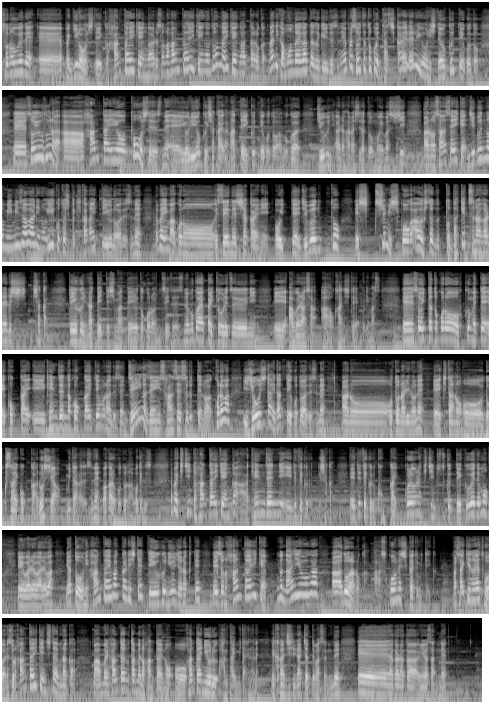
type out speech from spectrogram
その上で、えー、やっぱり議論していく。反対意見がある。その反対意見がどんな意見があったのか。何か問題があった時にですね、やっぱりそういったところに立ち返れるようにしておくっていうこと。えー、そういうふうなあ反対を通してですね、えー、よりよく社会がなっていくっていうことは僕は十分にある話だと思いますし、あの、賛成意見、自分の耳障りのいいことしか聞かないっていうのはですね、やっぱり今この SNS 社会において自分とと、え趣味思考が合う人とだけ繋がれる社会っていう風になっていってしまっているところについてですね、僕はやっぱり強烈に、え、危なさを感じております。えー、そういったところを含めて、えー、国会、えー、健全な国会っていうものはですね、全員が全員賛成するっていうのは、これは異常事態だっていうことはですね、あの、お隣のね、えー、北の独裁国家、ロシアを見たらですね、わかることなわけです。やっぱりきちんと反対意見が健全に出てくる社会、えー、出てくる国会、これをね、きちんと作っていく上でも、えー、我々は野党に反対ばっかりしてっていうふうに言うんじゃなくて、えー、その反対意見の内容がどうなのかあ、そこをね、しっかりと見ていく。まあ、最近の野党はね、その反対意見自体もなんか、まあ、あんまり反対のための反対の、反対による反対みたいなね、感じになっちゃってますんで、えー、なかなか皆さんね、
